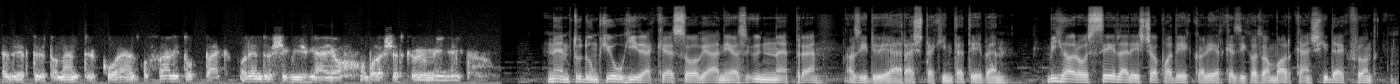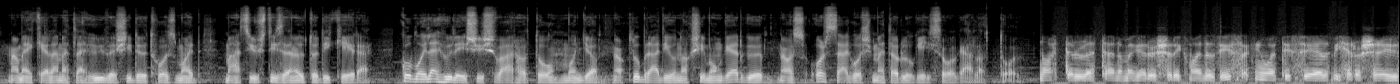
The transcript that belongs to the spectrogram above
ezért őt a mentők kórházba szállították. A rendőrség vizsgálja a baleset körülményeit. Nem tudunk jó hírekkel szolgálni az ünnepre az időjárás tekintetében. Viharos széllel és csapadékkal érkezik az a markáns hidegfront, amely kellemetlen hűvös időt hoz majd március 15-ére. Komoly lehűlés is várható, mondja a Klubrádiónak Simon Gergő, az Országos Meteorológiai Szolgálattól. Nagy területen megerősödik majd az északnyugati szél, viharos erejű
